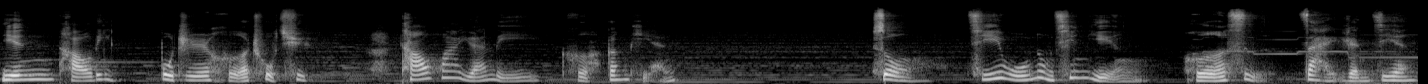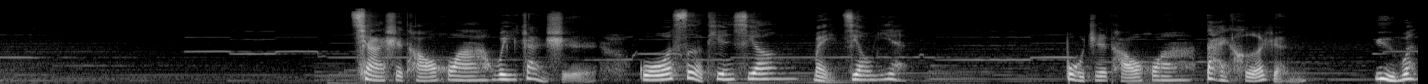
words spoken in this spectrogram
因桃令不知何处去，桃花源里可耕田。宋，起舞弄清影，何似在人间？恰是桃花微绽时，国色天香美娇艳。不知桃花待何人？欲问，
